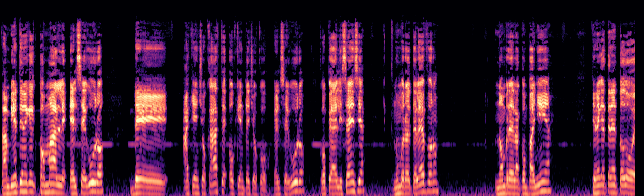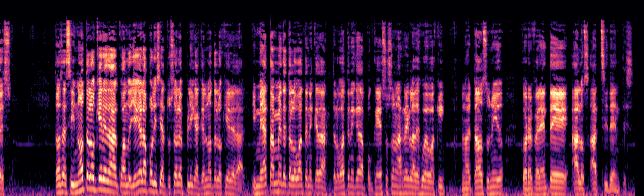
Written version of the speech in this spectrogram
también tiene que tomarle el seguro de a quien chocaste o quien te chocó. El seguro, copia de licencia, número de teléfono, nombre de la compañía. Tiene que tener todo eso. Entonces, si no te lo quiere dar, cuando llegue la policía, tú se lo explicas que él no te lo quiere dar. Inmediatamente te lo va a tener que dar. Te lo va a tener que dar porque esas son las reglas de juego aquí en los Estados Unidos con referente a los accidentes.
